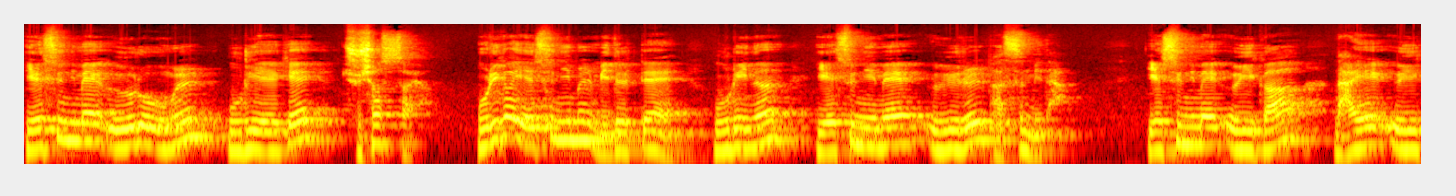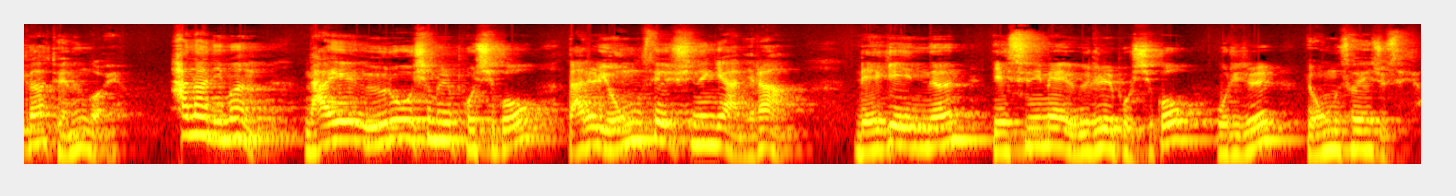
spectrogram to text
예수님의 의로움을 우리에게 주셨어요. 우리가 예수님을 믿을 때 우리는 예수님의 의를 받습니다. 예수님의 의가 나의 의가 되는 거예요. 하나님은 나의 의로우심을 보시고 나를 용서해 주시는 게 아니라 내게 있는 예수님의 의를 보시고 우리를 용서해 주세요.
